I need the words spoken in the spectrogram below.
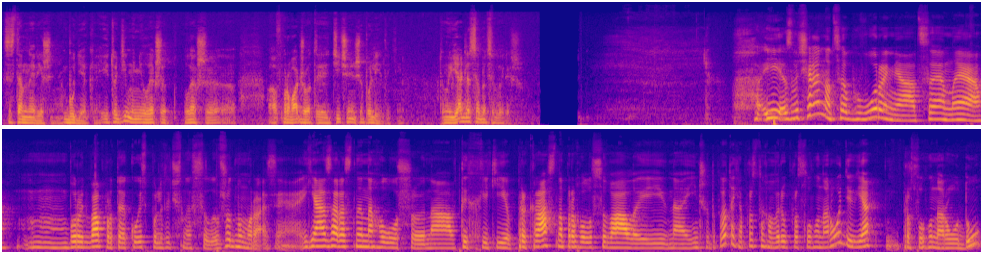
системне рішення, будь-яке. І тоді мені легше, легше е, впроваджувати ті чи інші політики. Тому я для себе це вирішив. І звичайно, це обговорення це не боротьба проти якоїсь політичної сили в жодному разі. Я зараз не наголошую на тих, які прекрасно проголосували, і на інших депутатах. Я просто говорю про слугу народів, як про слугу народу,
